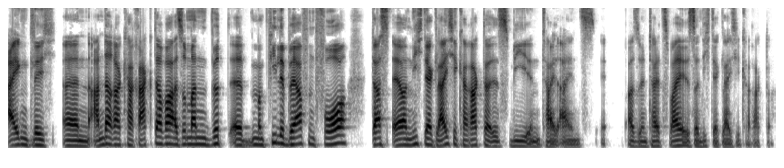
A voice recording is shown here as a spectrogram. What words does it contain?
eigentlich ein anderer Charakter war? Also man wird, äh, man, viele werfen vor, dass er nicht der gleiche Charakter ist wie in Teil 1. Also in Teil 2 ist er nicht der gleiche Charakter.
